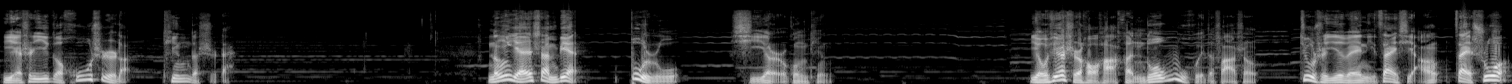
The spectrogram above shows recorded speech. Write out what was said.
也是一个忽视了听的时代。能言善辩，不如洗耳恭听。有些时候哈，很多误会的发生。就是因为你在想在说，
